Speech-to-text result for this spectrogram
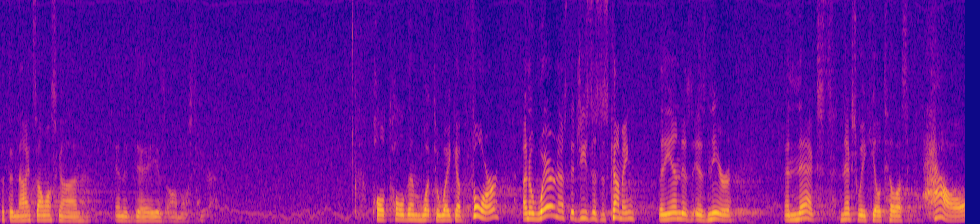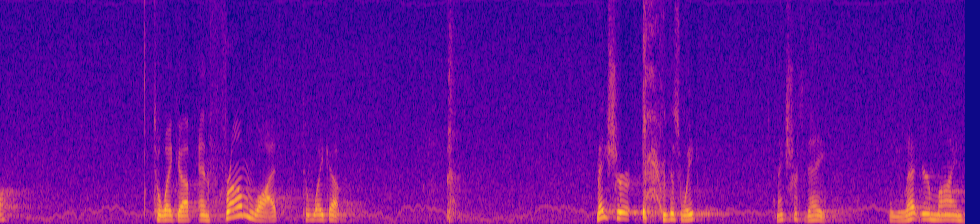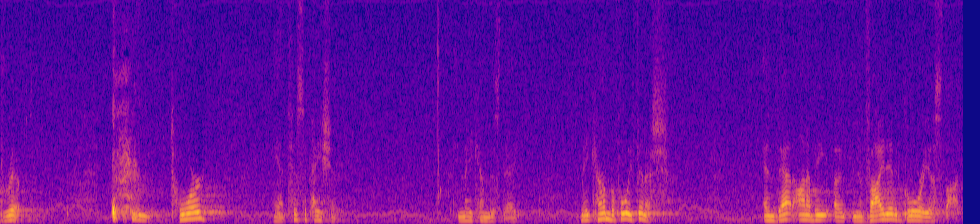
That the night's almost gone and the day is almost here. Paul told them what to wake up for an awareness that Jesus is coming, that the end is, is near. And next, next week, he'll tell us how to wake up and from what to wake up. Make sure this week Make sure today that you let your mind drift toward the anticipation. He may come this day. May come before we finish. And that ought to be an invited, glorious thought.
